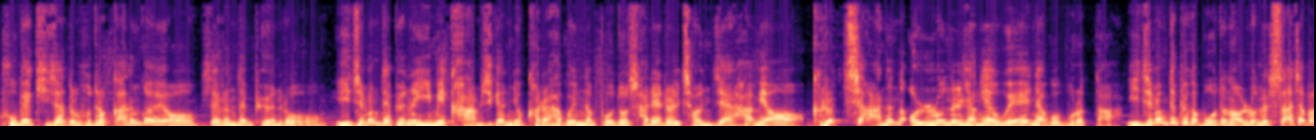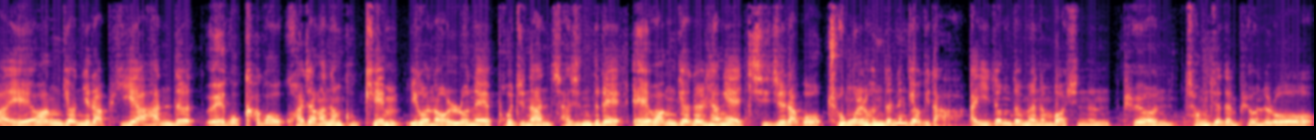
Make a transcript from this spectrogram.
후배 기자들 후드러 까는 거예요. 세련된 표현으로. 이재명 대표는 이미 감시견 역할을 하고 있는 보도 사례를 전제하며 그렇지 않은 언론을 향해 왜냐고 물었다. 이재명 대표가 모든 언론을 싸잡아 애완견이라 비하한 듯 왜곡하고 과장하는 국힘. 이건 언론에 포진한 자신들의 애완견을 향해 지지라고 종을 흔드는 격이다. 아, 이 정도면 멋있는 표현, 정제된 표현으로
